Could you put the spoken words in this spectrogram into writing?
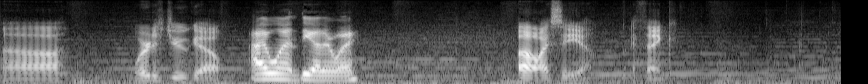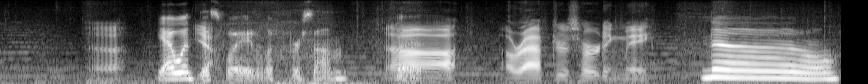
Uh, where did you go? I went the other way. Oh, I see you. I think. Uh, Yeah, I went Yeah. this way to look for some. ah, a raptor's hurting me. No.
